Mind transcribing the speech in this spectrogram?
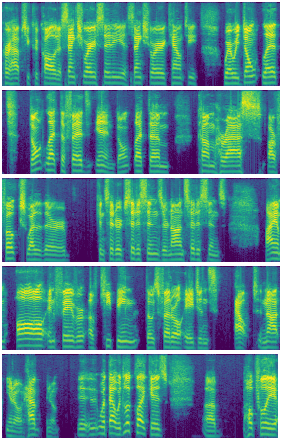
perhaps you could call it a sanctuary city, a sanctuary county, where we don't let don't let the feds in, don't let them come harass our folks, whether they're considered citizens or non-citizens. I am all in favor of keeping those federal agents out and not, you know, have, you know, what that would look like is uh, hopefully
